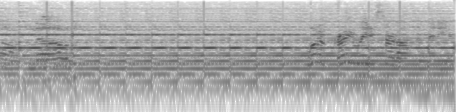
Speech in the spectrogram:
Oh no. What a great way to start off the video.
